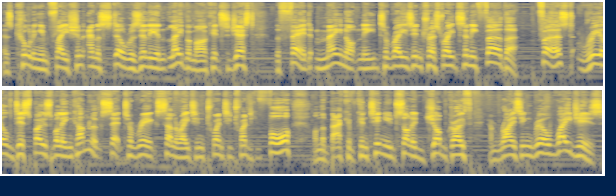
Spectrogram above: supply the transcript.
as cooling inflation and a still resilient labour market suggest the Fed may not need to raise interest rates any further. First, real disposable income looks set to re-accelerate in 2024 on the back of continued solid job growth and rising real wages.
